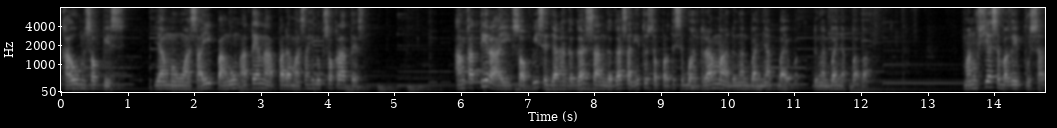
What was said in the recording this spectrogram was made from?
kaum Sofis yang menguasai panggung Athena pada masa hidup Sokrates. Angkat tirai Sophie sejarah gagasan gagasan itu seperti sebuah drama dengan banyak babak, dengan banyak babak. Manusia sebagai pusat.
